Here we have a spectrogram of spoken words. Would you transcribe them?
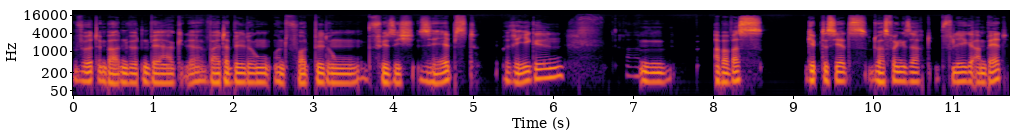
wird in Baden-Württemberg äh, Weiterbildung und Fortbildung für sich selbst regeln. Ähm, aber was Gibt es jetzt, du hast vorhin gesagt, Pflege am Bett,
